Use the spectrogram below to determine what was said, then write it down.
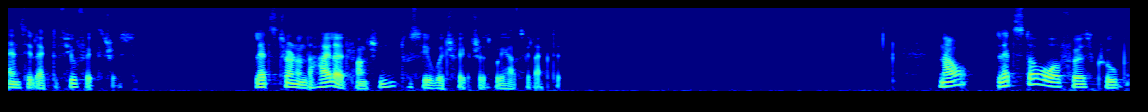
and select a few fixtures. Let's turn on the highlight function to see which fixtures we have selected. Now let's store our first group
